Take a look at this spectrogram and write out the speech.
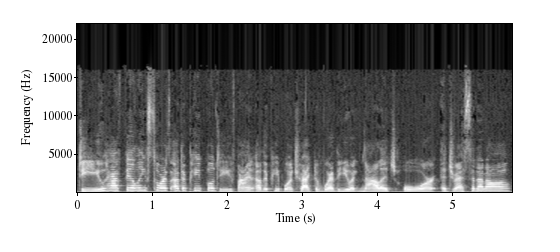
Do you have feelings towards other people? Do you find other people attractive whether you acknowledge or address it at all?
